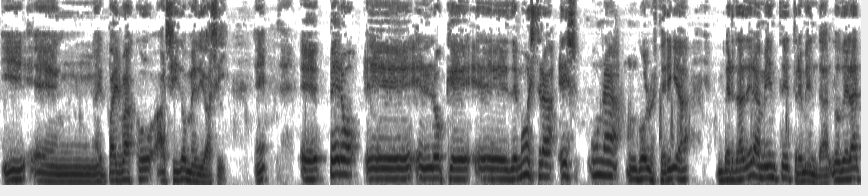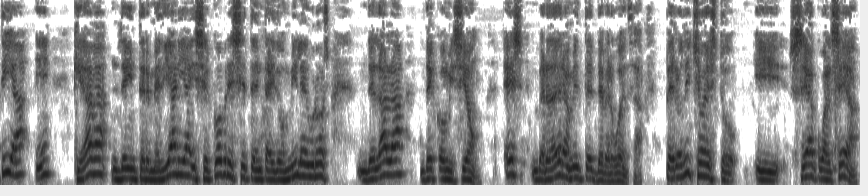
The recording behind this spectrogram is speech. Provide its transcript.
y en el País Vasco ha sido medio así. ¿eh? Eh, pero eh, lo que demuestra es una golfería verdaderamente tremenda. Lo de la tía, que haga de intermediaria y se cobre 72.000 euros del ala de comisión. Es verdaderamente de vergüenza. Pero dicho esto, y sea cual sea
